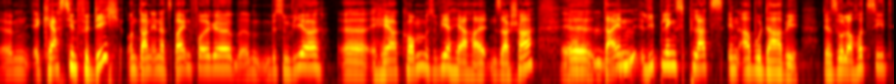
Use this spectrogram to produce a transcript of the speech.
Ähm, Kerstin für dich und dann in der zweiten Folge äh, müssen wir äh, herkommen, müssen wir herhalten, Sascha. Ja. Äh, dein mhm. Lieblingsplatz in Abu Dhabi, der Solar Hot Seat.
